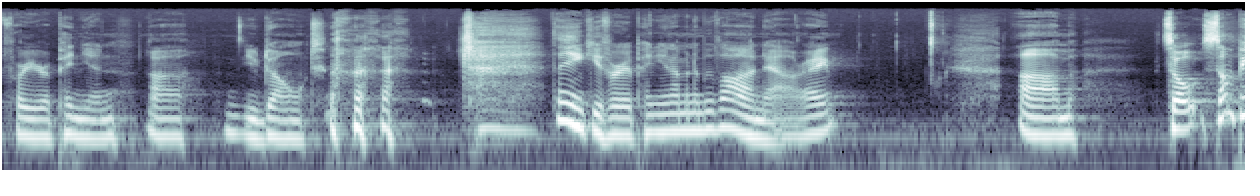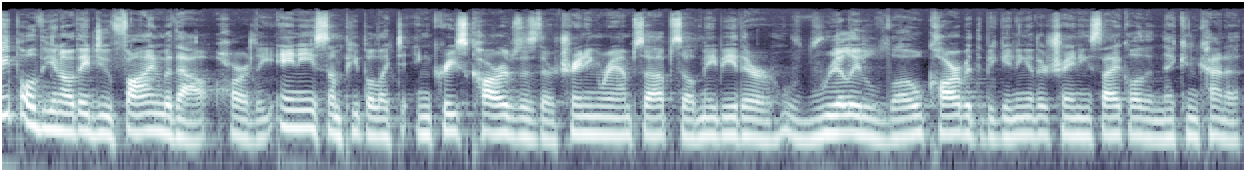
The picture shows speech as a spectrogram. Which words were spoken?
for your opinion. Uh, you don't. Thank you for your opinion. I'm going to move on now, right? Um, so some people, you know, they do fine without hardly any. Some people like to increase carbs as their training ramps up. So maybe they're really low carb at the beginning of their training cycle, then they can kind of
